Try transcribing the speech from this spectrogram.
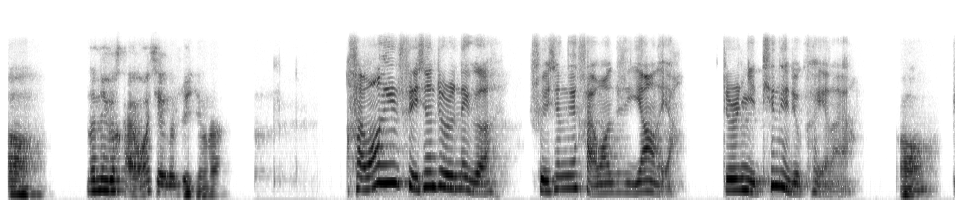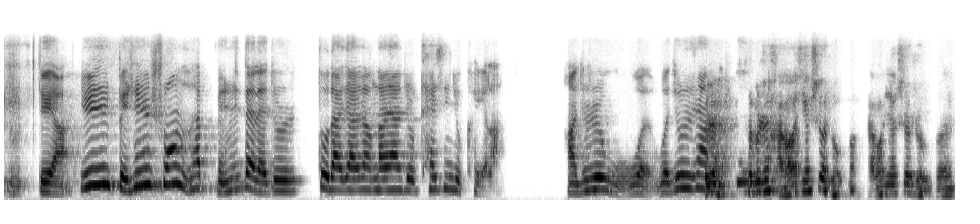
啊，那那个海王星和水星呢？海王跟水星就是那个水星跟海王就是一样的呀，就是你听听就可以了呀。哦，对呀，因为本身双子它本身带来就是逗大家，让大家就开心就可以了啊，就是我我就是让这不是海王星射手吗？海王星射手和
